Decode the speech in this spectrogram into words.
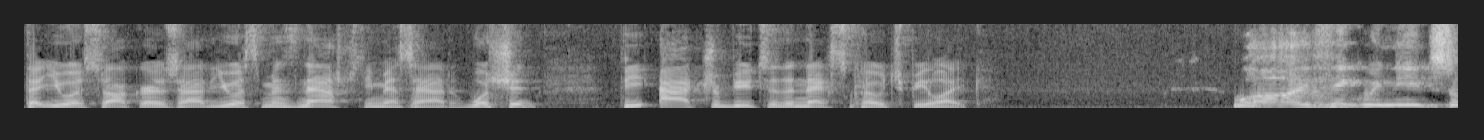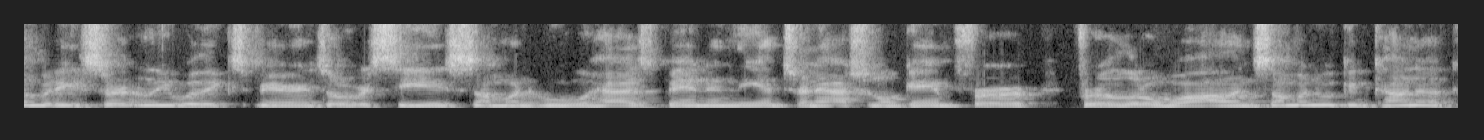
that U.S. soccer has had, U.S. men's national team has had? What should the attributes of the next coach be like? Well, I think we need somebody certainly with experience overseas, someone who has been in the international game for for a little while, and someone who can kind of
